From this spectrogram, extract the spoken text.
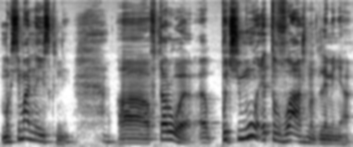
максимально искренне. А, второе, э, почему это важно для меня?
